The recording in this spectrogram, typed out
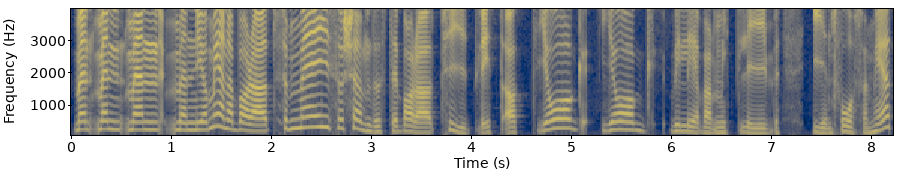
Men, men, men, men jag menar bara att för mig så kändes det bara tydligt att jag, jag vill leva mitt liv i en tvåsamhet.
